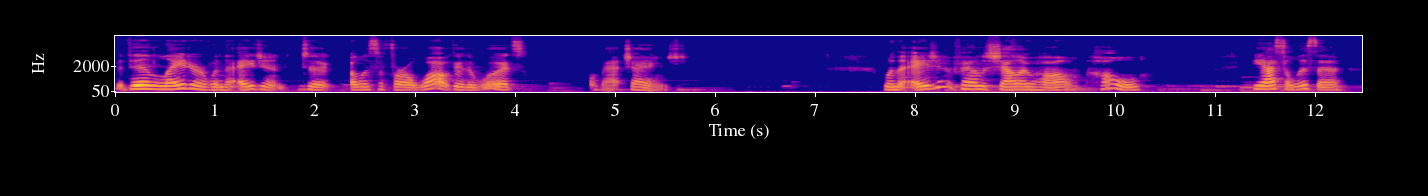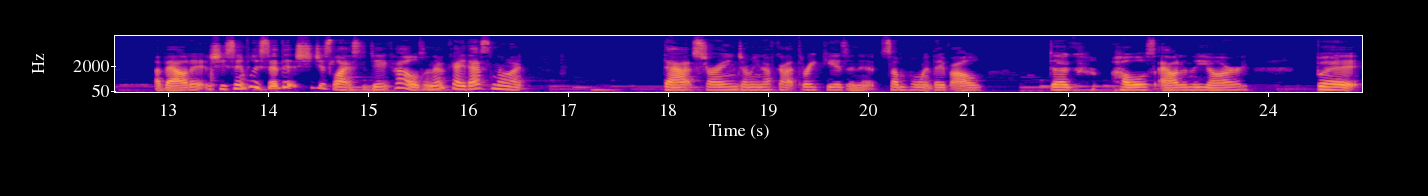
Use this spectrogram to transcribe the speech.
But then later, when the agent took Alyssa for a walk through the woods, well, that changed. When the agent found a shallow hole, he asked Alyssa about it, and she simply said that she just likes to dig holes. And okay, that's not that strange. I mean, I've got three kids, and at some point they've all dug holes out in the yard. But,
